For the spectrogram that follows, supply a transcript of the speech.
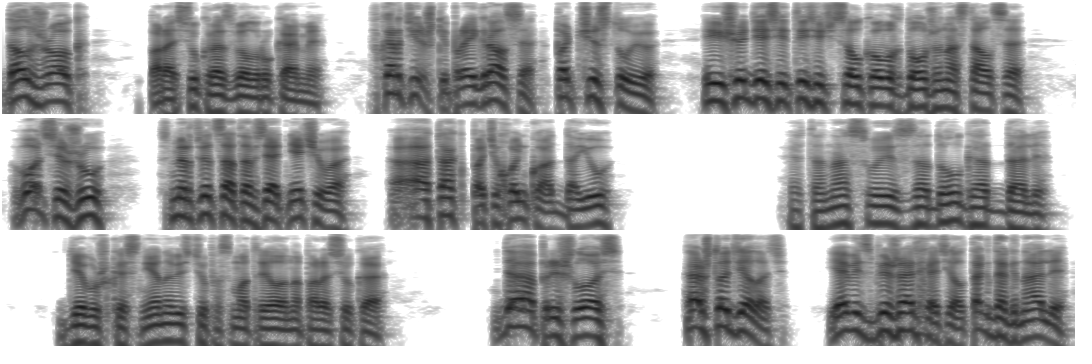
«Должок!» — Поросюк развел руками. «В картишке проигрался, подчистую, и еще десять тысяч целковых должен остался. Вот сижу, с мертвеца-то взять нечего, а так потихоньку отдаю». «Это нас вы задолго отдали?» Девушка с ненавистью посмотрела на Поросюка. «Да, пришлось. А что делать? Я ведь сбежать хотел, так догнали.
